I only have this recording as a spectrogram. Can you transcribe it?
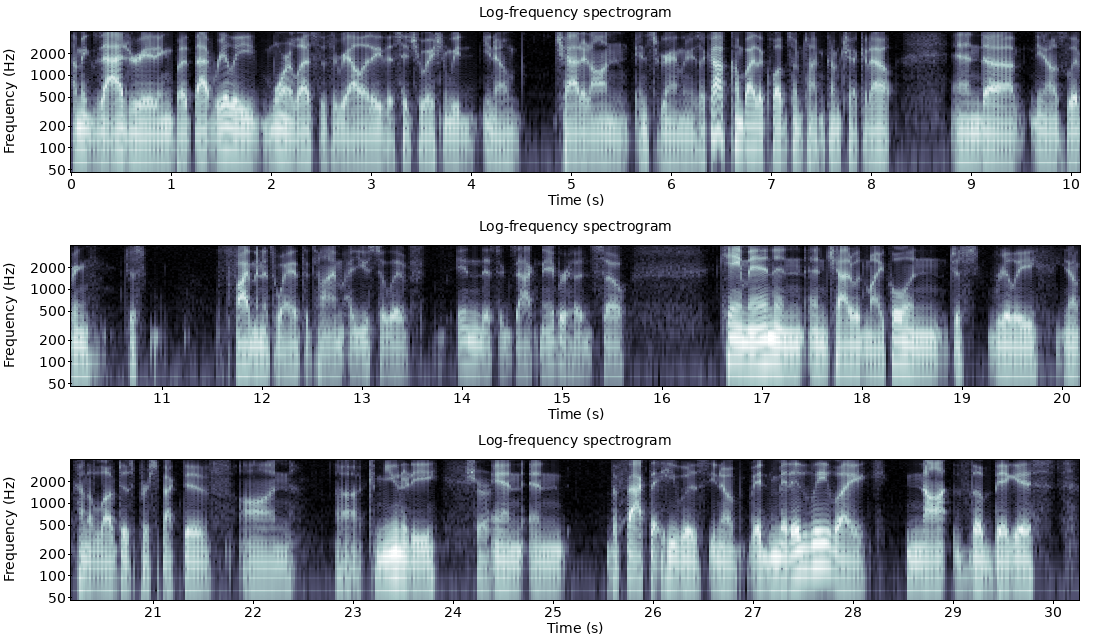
I'm exaggerating, but that really more or less is the reality of the situation. We, you know, chatted on Instagram and he was like, "Oh, come by the club sometime, come check it out." And uh, you know, I was living just five minutes away at the time. I used to live in this exact neighborhood, so came in and and chatted with Michael and just really, you know, kind of loved his perspective on uh, community Sure. and and the fact that he was, you know, admittedly like not the biggest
